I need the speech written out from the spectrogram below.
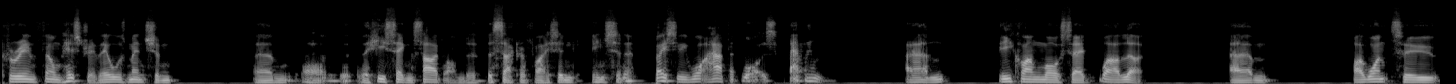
Korean film history, they always mention um, uh, the, the Hiseng Sadon, the, the sacrifice in, incident. Basically, what happened was um, Lee Kwang Mo said, "Well, look, um, I want to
